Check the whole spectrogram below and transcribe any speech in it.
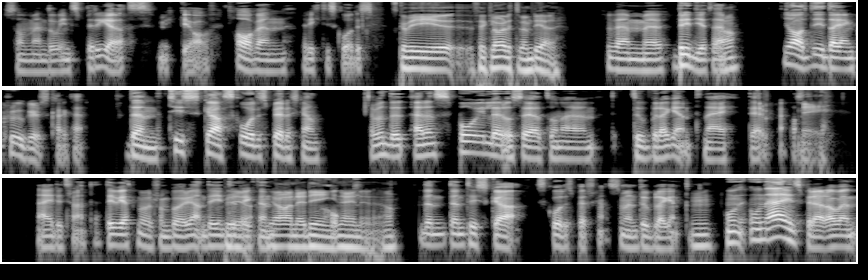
som ändå inspirerats mycket av, av en riktig skådis. Ska vi förklara lite vem det är? Vem eh, Bridget är? Ja. Ja, det är Diane Krugers karaktär. Den tyska skådespelerskan. Jag vet inte, är det en spoiler att säga att hon är en dubbelagent? Nej, det är det knappast. Nej. Nej, det tror jag inte. Det vet man väl från början. Det är inte direkt en... Ja, nej, det är ingen, nej, nej, nej. Ja. Den, den tyska skådespelerskan som är en dubbelagent. Mm. Hon, hon är inspirerad av, en,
